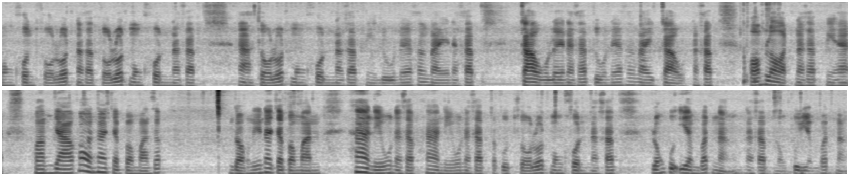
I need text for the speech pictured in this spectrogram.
มงคลโสรถนะครับ โสรถมงคลนะครับอ่าโสรถมงคลนะครับนี่ดูเนื้อข้างในนะครับ เก่าเลยนะครับ ดูเนื้อข้างในเก่านะครับ พร้อมหลอดนะครับนี่ฮะความยาวก็น่าจะประมาณสักดอกนี้น่าจะประมาณ 5 นิ้วนะครับ 5 นิ้วนะครับ ตะกรุดโสรถมงคลนะครับ หลวงปู่เอี่ยมวัดหนังนะครับหลวงปู่เอี่ยมวัดหนัง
